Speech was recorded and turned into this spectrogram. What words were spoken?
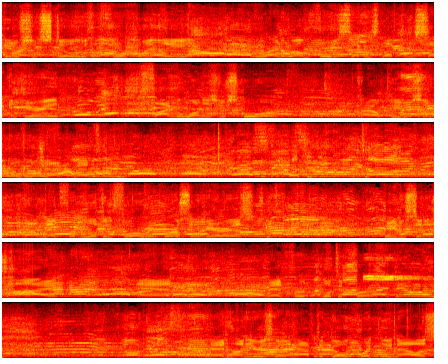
Petersen still with a four-point lead. Right around 30 seconds left in the second period. Five to one is your score. Kyle Petersen over Jack Mefford. Now Mefford looking for a reversal here as Petersen is high and Mefford looking for a headhunt here. He's going to have to go quickly now as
